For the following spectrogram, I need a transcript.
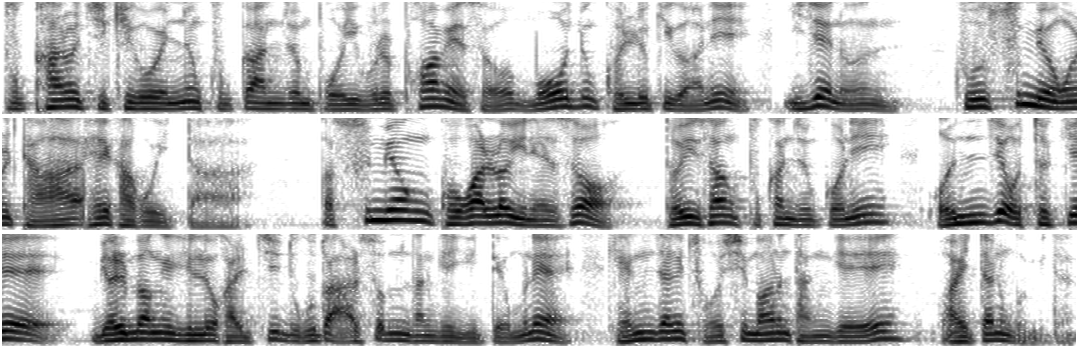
북한을 지키고 있는 국가안전보위부를 포함해서 모든 권력기관이 이제는 그 수명을 다해 가고 있다. 그러니까 수명 고갈로 인해서 더 이상 북한 정권이 언제 어떻게 멸망의 길로 갈지 누구도 알 수 없는 단계이기 때문에 굉장히 조심하는 단계에 와 있다는 겁니다.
